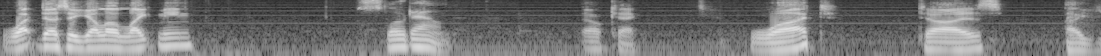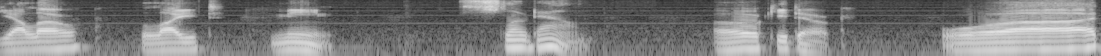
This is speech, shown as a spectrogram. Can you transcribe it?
what does a yellow light mean? Slow down. Okay. What does a yellow light mean? Slow down. Okey doke. What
